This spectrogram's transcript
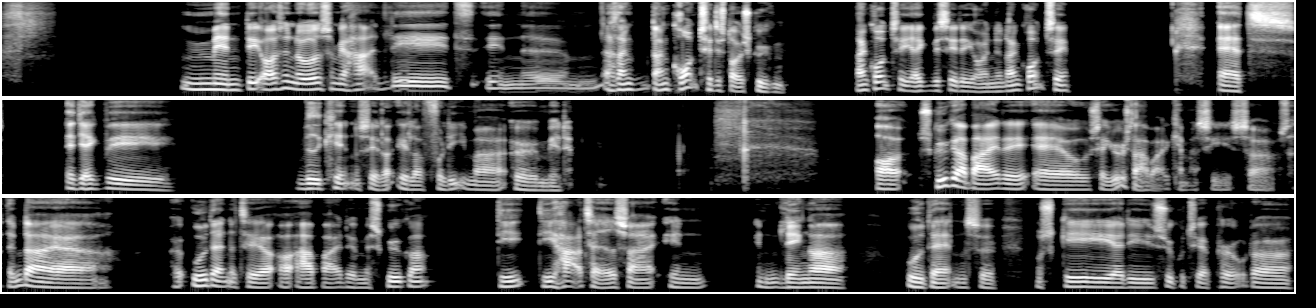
Men det er også noget, som jeg har lidt en... Øh, altså, der er en, der er en grund til, at det står i skyggen. Der er en grund til, at jeg ikke vil se det i øjnene. Der er en grund til, at, at jeg ikke vil vedkendes eller, eller forlige mig øh, med det. Og skyggearbejde er jo seriøst arbejde, kan man sige. Så, så dem, der er uddannet til at arbejde med skygger, de, de har taget sig en, en længere uddannelse. Måske er de psykoterapeuter,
